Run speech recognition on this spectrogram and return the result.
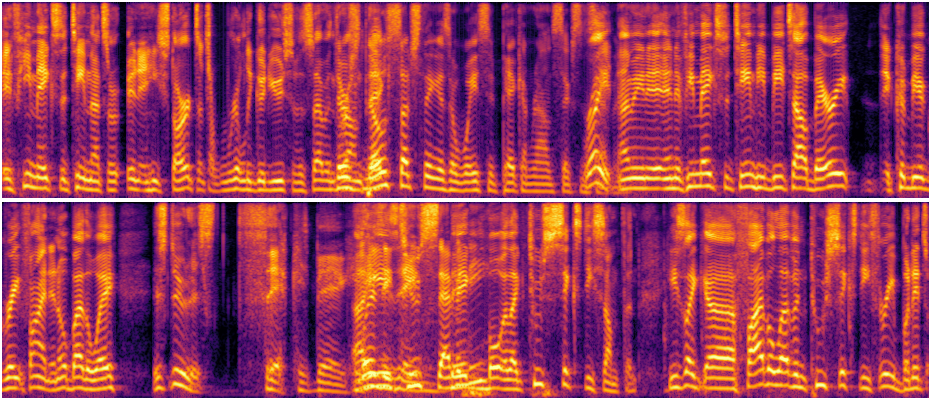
if he makes the team, that's a, and he starts, that's a really good use of a seventh There's round no pick. such thing as a wasted pick in round six and Right. seven. I mean, and if he makes the team, he beats out Berry. It could be a great find. And oh, by the way, this dude is thick. He's big. Uh, What is he, he's a 270? Big boy, like 260 something. He's like uh, 5'11, 263, but it's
